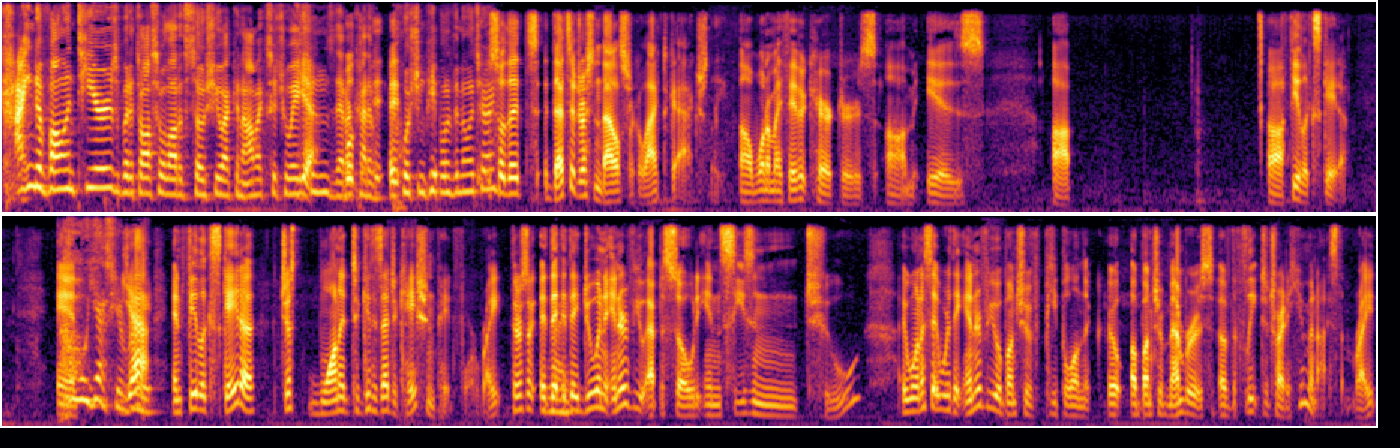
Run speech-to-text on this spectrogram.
kind of volunteers, but it's also a lot of socioeconomic situations that Well, are kind of it- it- pushing people into the military. So that's that's addressed in Battlestar Galactica. Actually, uh, one of my favorite characters um, is uh, uh, Felix Gaeta. And, Oh, yes, you're yeah, right. and Felix Gaeta just wanted to get his education paid for. Right? There's a they, Right. they do an interview episode in season two. I want to say where they interview a bunch of people on the a bunch of members of the fleet to try to humanize them. Right?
